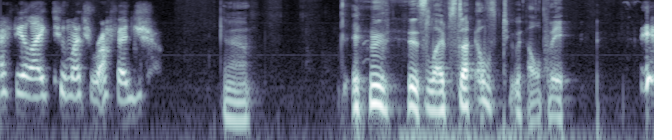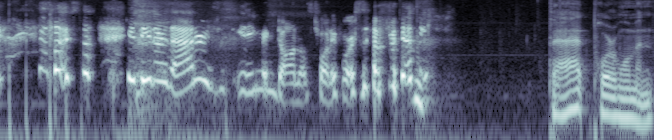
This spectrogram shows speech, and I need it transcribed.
I feel like too much roughage. Yeah, his lifestyle's too healthy. He's either that or he's just eating McDonald's twenty four seven. That poor woman.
